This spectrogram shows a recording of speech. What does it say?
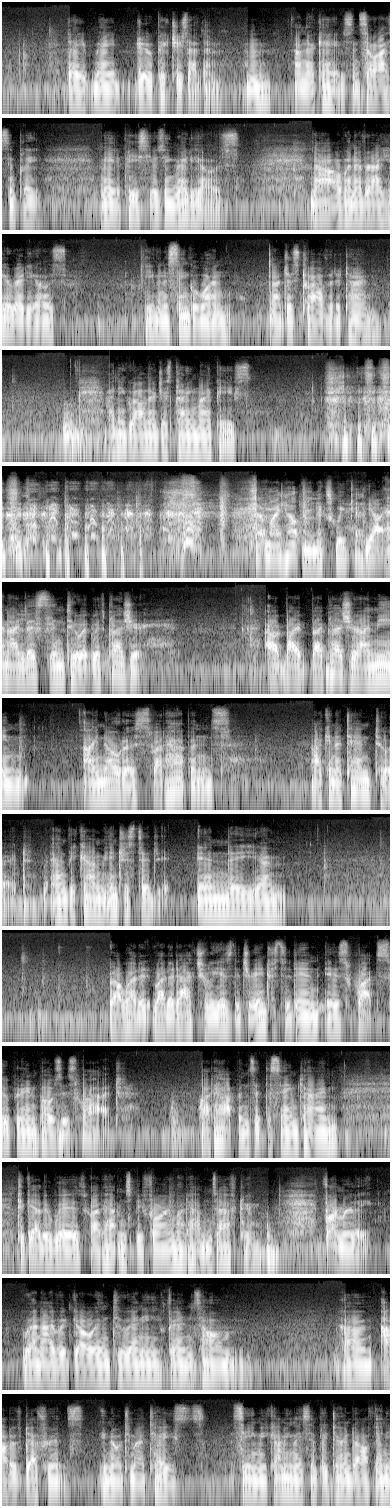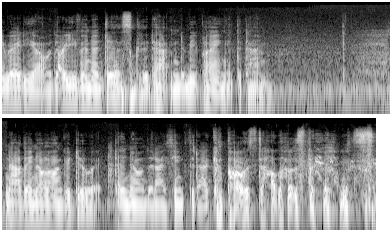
They made drew pictures of them hmm, on their caves, and so I simply made a piece using radios. Now, whenever I hear radios, even a single one, not just 12 at a time, I think, well, they're just playing my piece. That might help me next weekend. Yeah, and I listen to it with pleasure. Uh, by, by pleasure, I mean I notice what happens. I can attend to it and become interested in the. Um, well, what it, what it actually is that you're interested in is what superimposes what. What happens at the same time, together with what happens before and what happens after. Formerly, when I would go into any friend's home, um, out of deference, you know, to my tastes, seeing me coming, they simply turned off any radio or even a disc that happened to be playing at the time. Now they no longer do it. They know that I think that I composed all those things.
